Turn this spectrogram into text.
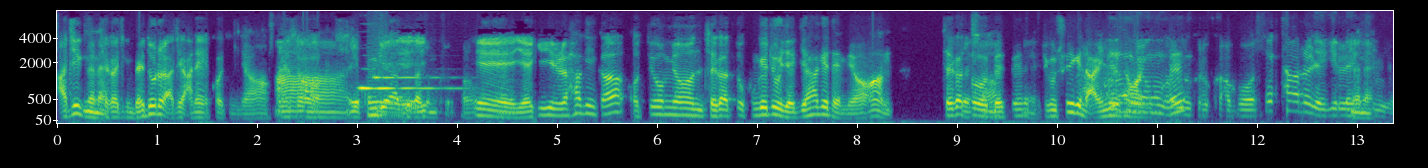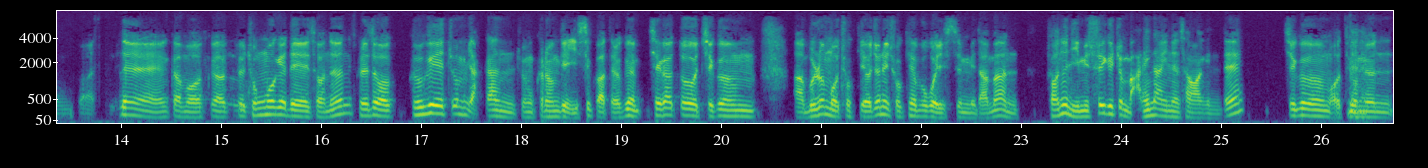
아직 네네. 제가 지금 매도를 아직 안 했거든요. 그래서, 아, 예, 공개하기가 예, 좀 그렇고. 예, 얘기를 하기가 어떻게 보면 제가 또 공개적으로 얘기하게 되면, 제가 또 그렇죠. 매도에 네. 지금 수익이 나 있는 상황인데, 그렇고 하고 섹터를 얘기를. 해주시면 좋을 것 같은데. 네, 그러니까 뭐, 그, 그 종목에 대해서는, 그래서 그게 좀 약간 좀 그런 게 있을 것 같아요. 그 제가 또 지금, 아, 물론 뭐 좋게, 여전히 좋게 보고 있습니다만, 저는 이미 수익이 좀 많이 나 있는 상황인데, 지금 어떻게. 보면,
